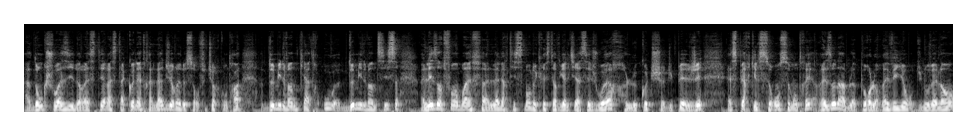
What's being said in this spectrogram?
a donc choisi de rester, reste à connaître la durée de son futur contrat, 2024 ou 2026. Les infos en bref, l'avertissement de Christophe Galtier à ses joueurs, le coach du PSG espère qu'ils sauront se montrer raisonnables pour le réveillon du nouvel an.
